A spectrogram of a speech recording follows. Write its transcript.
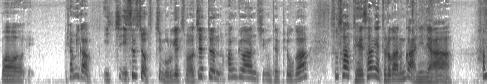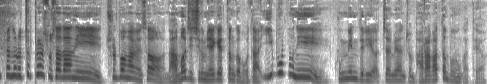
뭐 혐의가 있, 있을지 없을지 모르겠지만 어쨌든 황교안 지금 대표가 수사 대상에 들어가는 거 아니냐. 한편으로 특별수사단이 출범하면서 나머지 지금 얘기했던 것보다 이 부분이 국민들이 어쩌면 좀 바라봤던 부분 같아요.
